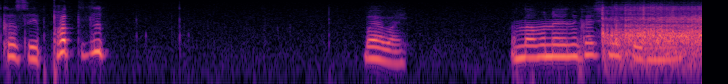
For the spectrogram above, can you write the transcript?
kasayı patlatıp bay bay. Ama ben bunu önüne kaç kere ya.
